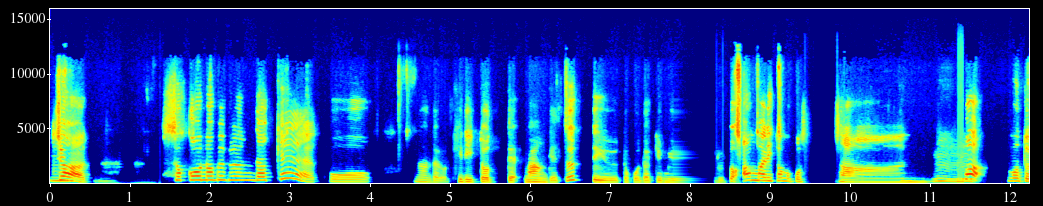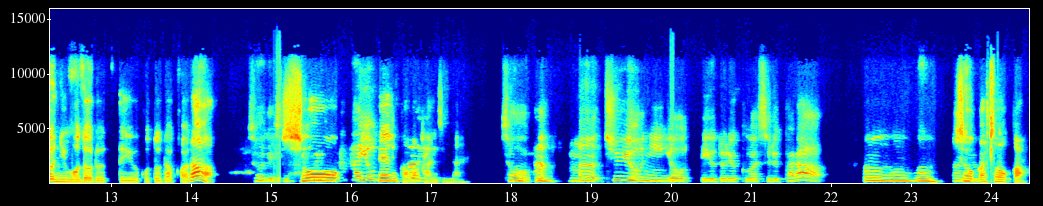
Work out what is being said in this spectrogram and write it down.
じゃあ、そこの部分だけ、こう、なんだろう、切り取って、満月っていうとこだけ見ると、あんまりともこさんは元に戻るっていうことだから、そうですねそう変化は感じない。そう、うんままあ中央にいようっていう努力はするからうんうんうん。そうか、そうか。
